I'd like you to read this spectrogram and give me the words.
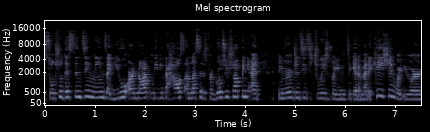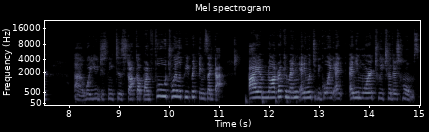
Social distancing means that you are not leaving the house unless it is for grocery shopping and emergency situations where you need to get a medication, where you are, uh, where you just need to stock up on food, toilet paper, things like that. I am not recommending anyone to be going an- anymore to each other's homes.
